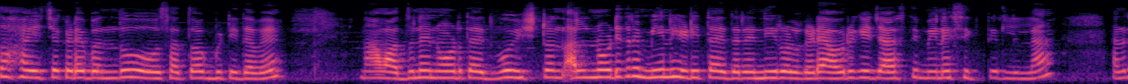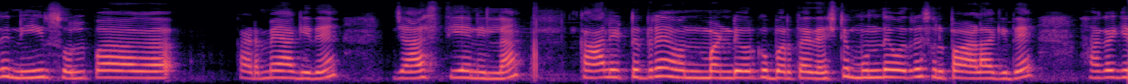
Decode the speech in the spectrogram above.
ಸಹ ಈಚೆ ಕಡೆ ಬಂದು ಸತ್ತೋಗ್ಬಿಟ್ಟಿದ್ದಾವೆ. ನಾವು ಅದನ್ನೇ ನೋಡ್ತಾ ಇದ್ವು. ಇಷ್ಟೊಂದು ಅಲ್ಲಿ ನೋಡಿದರೆ ಮೀನು ಹಿಡಿತಾ ಇದ್ದಾರೆ ನೀರೊಳಗಡೆ. ಅವರಿಗೆ ಜಾಸ್ತಿ ಮೀನೇ ಸಿಗ್ತಿರಲಿಲ್ಲ. ಅಂದರೆ ನೀರು ಸ್ವಲ್ಪ ಕಡಿಮೆ ಆಗಿದೆ. ಜಾಸ್ತಿ ಏನಿಲ್ಲ. ಕಾಲಿಟ್ಟಿದ್ರೆ ಒಂದು ಮಂಡಿವರೆಗೂ ಬರ್ತಾಯಿದೆ ಅಷ್ಟೇ ಮುಂದೆ ಹೋದರೆ ಸ್ವಲ್ಪ ಹಾಳಾಗಿದೆ. ಹಾಗಾಗಿ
